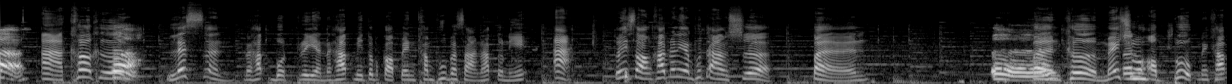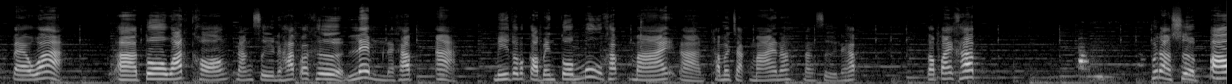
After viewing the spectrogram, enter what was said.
ค่ะอ่าเคอคือเคอ lesson นะครับบทเรียนนะครับ มีตัวประกอบเป็นคำพูดภาษานะครับตัวนี้อะตัวที่สองครับนักเรียนผู้ต่างสื่อเปินเออเปินคือ measure of book นะครับ แปลว่าอ่าตัววัดของหนังสือนะครับก็คือเล่มนะครับอะ มีตัวประกอบเป็นตัวมู่ครับไม้อ่าทำมาจากไม้เนาะหนังสือนะครับ ต่อไปครับผู้ต่างสื่อเปา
